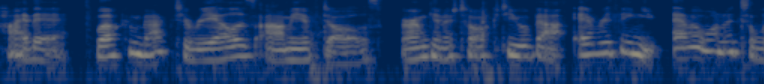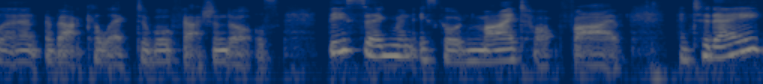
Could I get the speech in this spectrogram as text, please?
Hi there, welcome back to Rhiella's Army of Dolls, where I'm going to talk to you about everything you ever wanted to learn about collectible fashion dolls. This segment is called My Top 5, and today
